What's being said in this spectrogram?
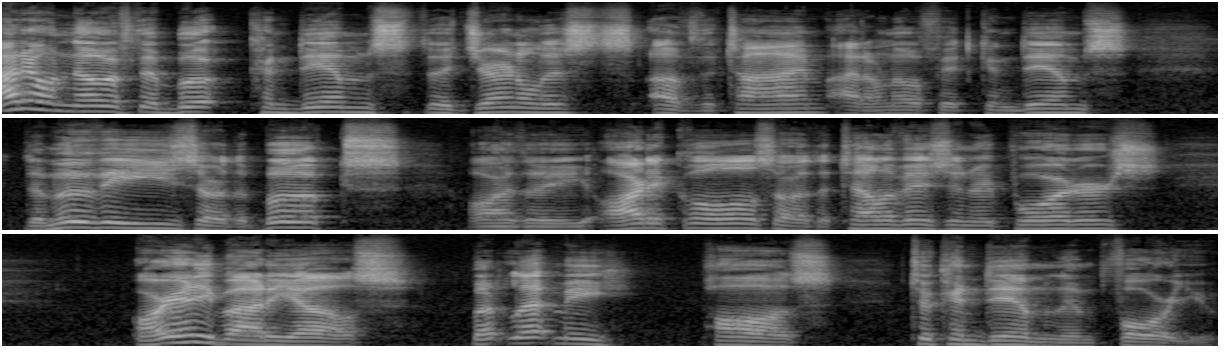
I don't know if the book condemns the journalists of the time. I don't know if it condemns the movies or the books or the articles or the television reporters or anybody else, but let me pause to condemn them for you.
